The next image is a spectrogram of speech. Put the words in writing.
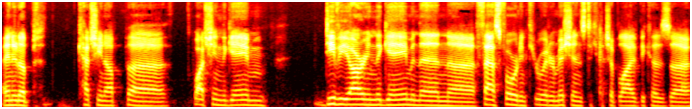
I ended up catching up uh watching the game DVRing the game and then uh, fast forwarding through intermissions to catch up live because uh,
